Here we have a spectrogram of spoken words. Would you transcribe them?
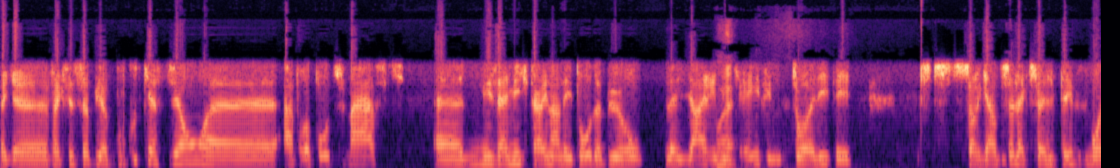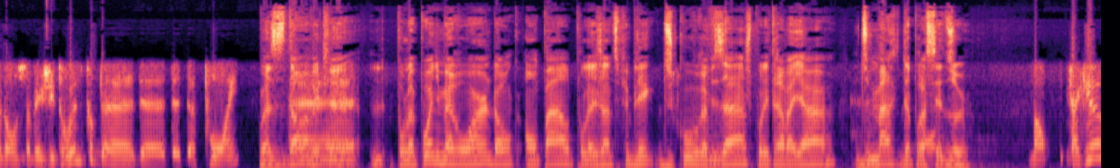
Fait que, fait que c'est ça. Puis il y a beaucoup de questions euh, à propos du masque. Euh, mes amis qui travaillent dans des tours de bureau. Là, hier, ils Ouais. m'écrivent, ils me disent, toi, Ali, t'es, tu, tu- regardes ça, l'actualité, dis-moi donc ça. J'ai trouvé une coupe de, de, de, de points. Vas-y donc avec Euh, le, le- pour le point numéro un, donc on parle pour les gens du public du couvre-visage, pour les travailleurs, du masque de procédure. Bon, fait que là,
